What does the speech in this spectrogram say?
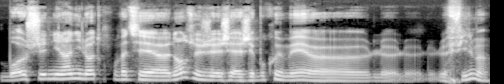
Bon, je suis ni l'un ni l'autre. En fait, c'est euh, non, j'ai beaucoup aimé euh, le, le, le film.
